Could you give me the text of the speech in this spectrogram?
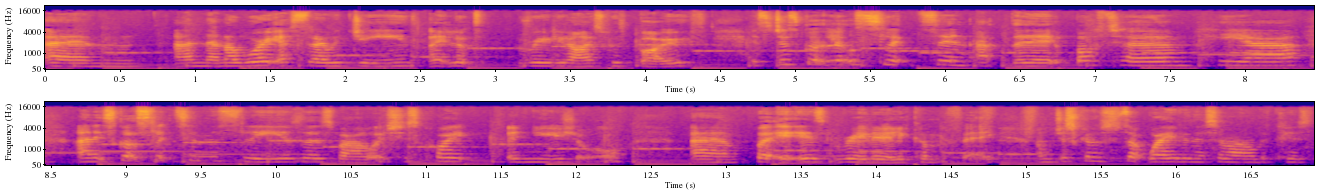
um, and then I wore it yesterday with jeans and it looked really nice with both. It's just got little slits in at the bottom here and it's got slits in the sleeves as well which is quite unusual. Um, but it is really really comfy. I'm just going to stop waving this around because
